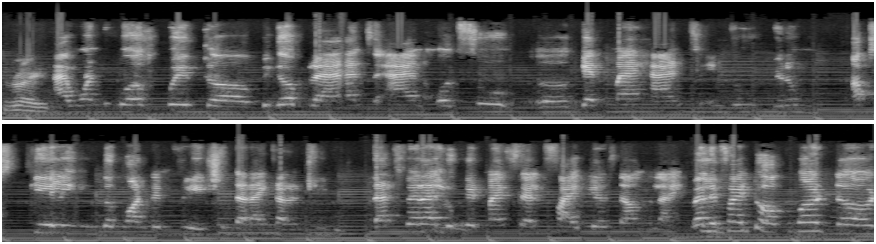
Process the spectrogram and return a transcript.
Right. I want to work with uh, bigger brands and also uh, get my hands into you know upscaling the content creation that I currently do. That's where I look at myself five years down the line. Well, if I talk about uh,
